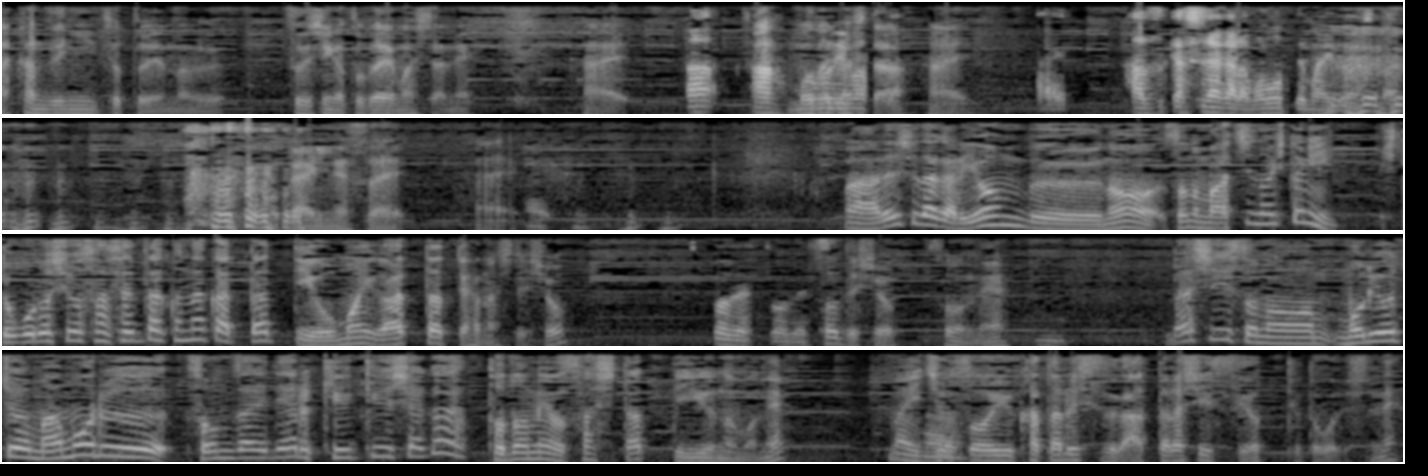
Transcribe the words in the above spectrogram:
あ、完全にちょっと、あの、通信が途絶えましたね。はい。あ、あ、戻りました？はい。恥ずかしながら戻ってまいりました。お帰りなさい。はい。はいまあ、ある種だから4部の、その町の人に人殺しをさせたくなかったっていう思いがあったって話でしょ？そうです、そうです。そうでしょ？そうね。うんだし、その、森尾町を守る存在である救急車がとどめを刺したっていうのもね、まあ一応そういうカタルシスがあったらしいっすよっていうところですね。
